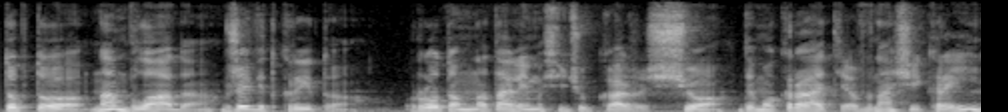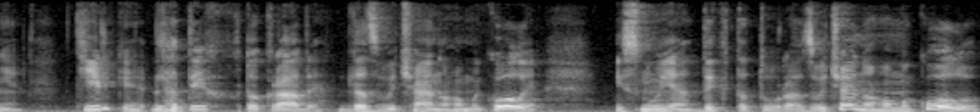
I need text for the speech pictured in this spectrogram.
Тобто, нам влада вже відкрито ротом Наталії Мосійчук каже, що демократія в нашій країні тільки для тих, хто краде, для звичайного Миколи. Існує диктатура. Звичайного Миколу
